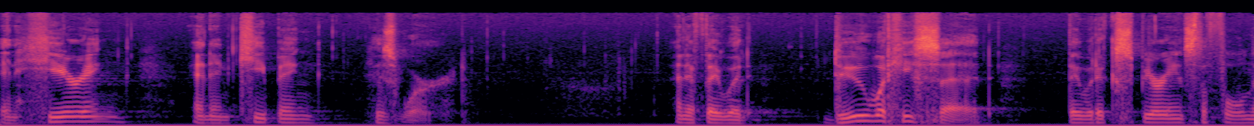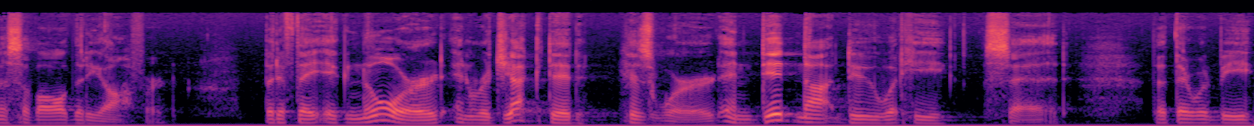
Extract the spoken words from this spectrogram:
in hearing and in keeping His word. And if they would do what He said, they would experience the fullness of all that He offered. But if they ignored and rejected His word and did not do what He said, that there would be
